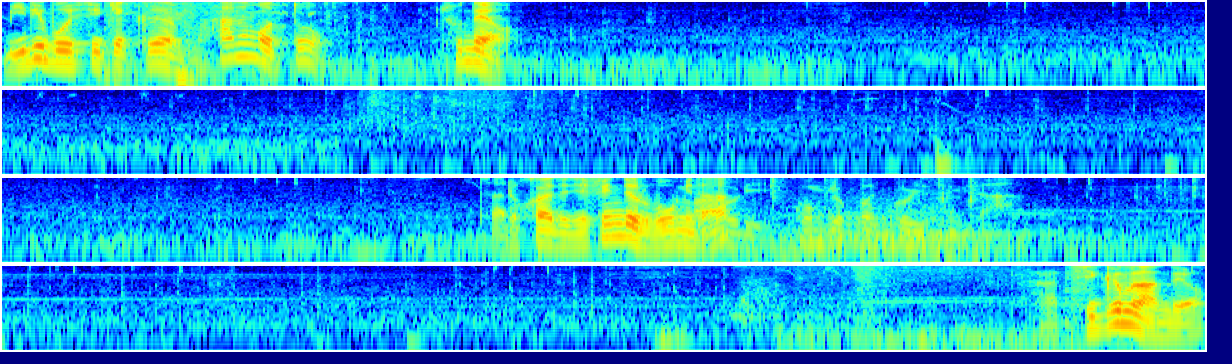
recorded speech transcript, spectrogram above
미리 볼 수 있게끔 하는 것도 좋네요. 자, 루카엘도 이제 핀드로 모읍니다. 공격받고 있습니다. 자, 지금은 안 돼요.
